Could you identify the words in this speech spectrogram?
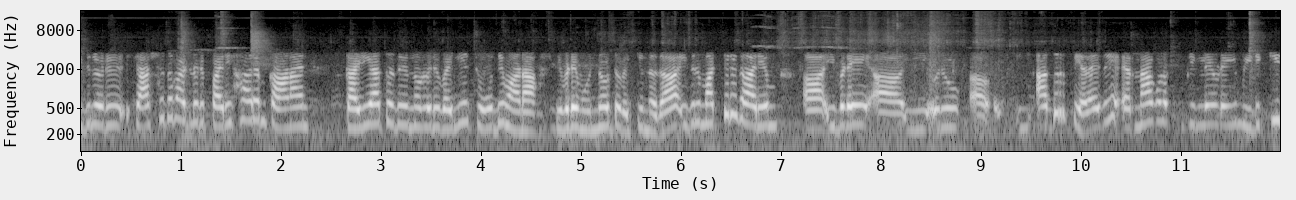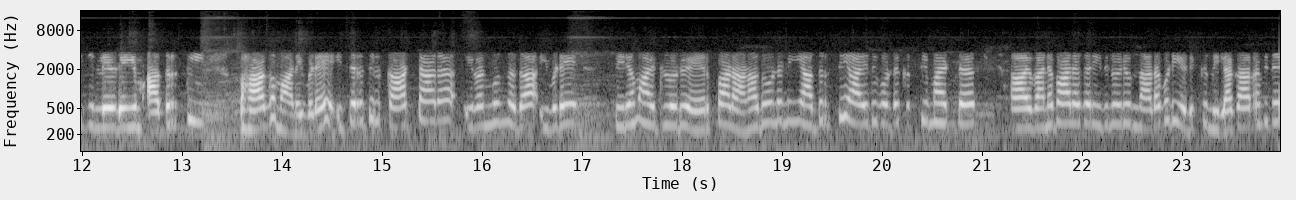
ഇതിനൊരു ശാശ്വതമായിട്ടുള്ള ഒരു പരിഹാരം കാണാൻ കഴിയാത്തത് എന്നുള്ളൊരു വലിയ ചോദ്യമാണ് ഇവിടെ മുന്നോട്ട് വെക്കുന്നത്. ഇതിൽ മറ്റൊരു കാര്യം ഇവിടെ ഈ ഒരു അതിർത്തി അതായത് എറണാകുളം ജില്ലയുടെയും ഇടുക്കി ജില്ലയുടെയും അതിർത്തി ഭാഗമാണ് ഇവിടെ. ഇത്തരത്തിൽ കാട്ടാന ഇറങ്ങുന്നത് ഇവിടെ സ്ഥിരമായിട്ടുള്ള ഒരു ഏർപ്പാടാണ്. അതുകൊണ്ട് തന്നെ ഈ അതിർത്തി ആയതുകൊണ്ട് കൃത്യമായിട്ട് വനപാലകർ ഇതിലൊരു നടപടി എടുക്കുന്നില്ല. കാരണം ഇത്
